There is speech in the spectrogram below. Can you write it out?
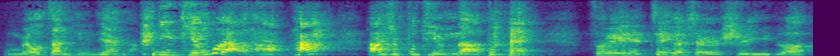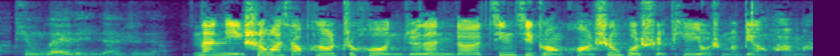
我没有暂停键的，你停不了他，他他是不停的，对，所以这个事儿是一个挺累的一件事情。那你生完小朋友之后，你觉得你的经济状况、生活水平有什么变化吗？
